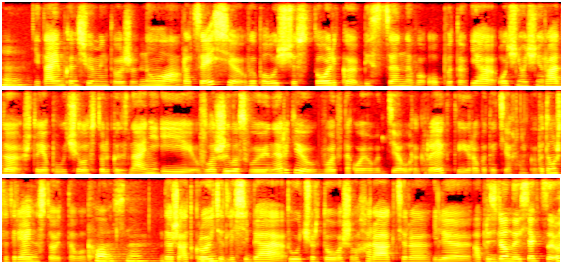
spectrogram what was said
uh-huh. и time consuming тоже. Но в процессе вы получите столько бесценного опыта. Я очень-очень рада, что я получила столько знаний и вложила свою энергию вот в такое вот дело, как проект и робототехника. Потому что это реально стоит того. Классно. Даже откройте mm-hmm. для себя ту черту вашего характера или определенную секцию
